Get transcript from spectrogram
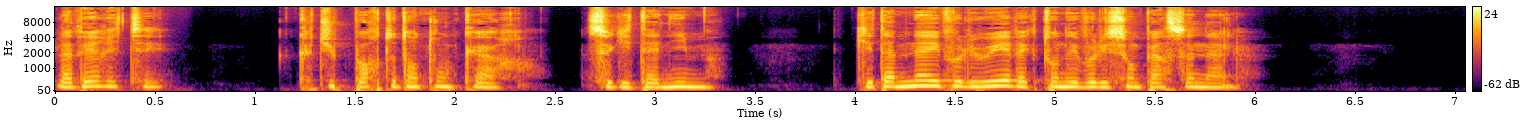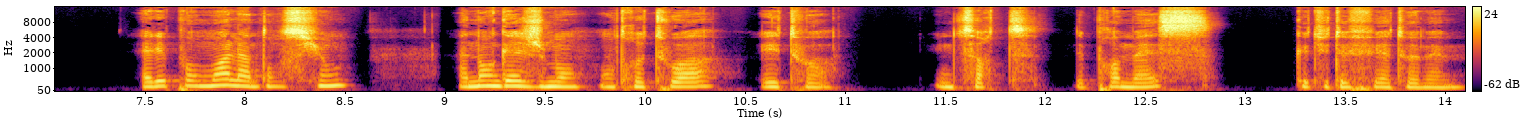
La vérité que tu portes dans ton cœur, ce qui t'anime, qui est amené à évoluer avec ton évolution personnelle. Elle est pour moi l'intention, un engagement entre toi et toi, une sorte de promesse que tu te fais à toi-même,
